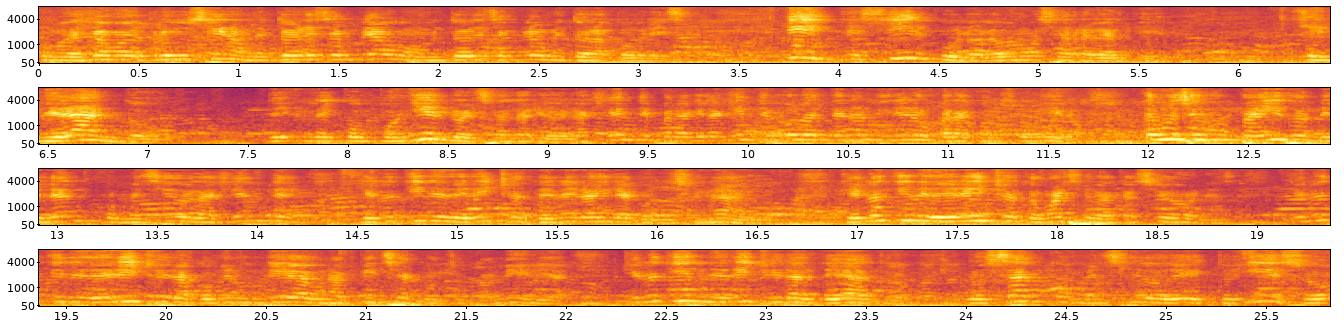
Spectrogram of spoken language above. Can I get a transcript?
como dejamos de producir, aumentó el desempleo, como aumentó el desempleo, aumentó la pobreza. Este círculo lo vamos a revertir, generando recomponiendo el salario de la gente para que la gente vuelva a tener dinero para consumir. Estamos en un país donde le han convencido a la gente que no tiene derecho a tener aire acondicionado, que no tiene derecho a tomarse vacaciones, que no tiene derecho a ir a comer un día una pizza con su familia, que no tiene derecho a ir al teatro. Los han convencido de esto y eso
